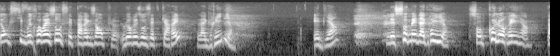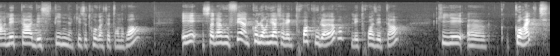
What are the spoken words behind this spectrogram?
Donc si votre réseau, c'est par exemple le réseau Z carré, la grille, eh bien, les sommets de la grille sont colorés par l'état des spins qui se trouvent à cet endroit, et cela vous fait un coloriage avec trois couleurs, les trois états, qui est euh, correct.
